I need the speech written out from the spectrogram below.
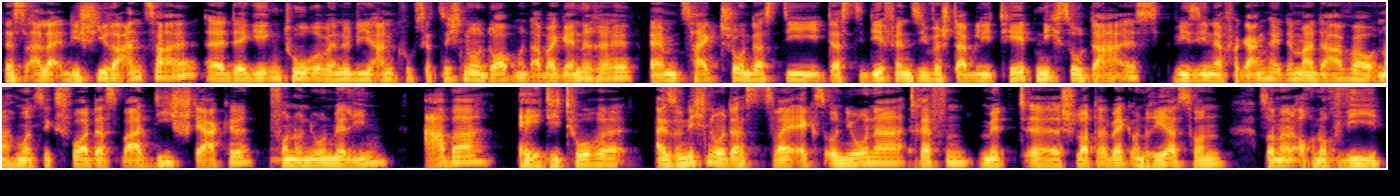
das ist allein die schiere Anzahl äh, der Gegentore, wenn du die anguckst, jetzt nicht nur in Dortmund, aber generell, ähm, zeigt schon, dass die, dass die defensive Stabilität nicht so da ist, wie sie in der Vergangenheit immer da war. Und machen wir uns nichts vor, das war die Stärke von Union Berlin. Aber ey, die Tore also nicht nur, dass zwei Ex-Unioner treffen mit äh, Schlotterbeck und Riasson, sondern auch noch wie.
